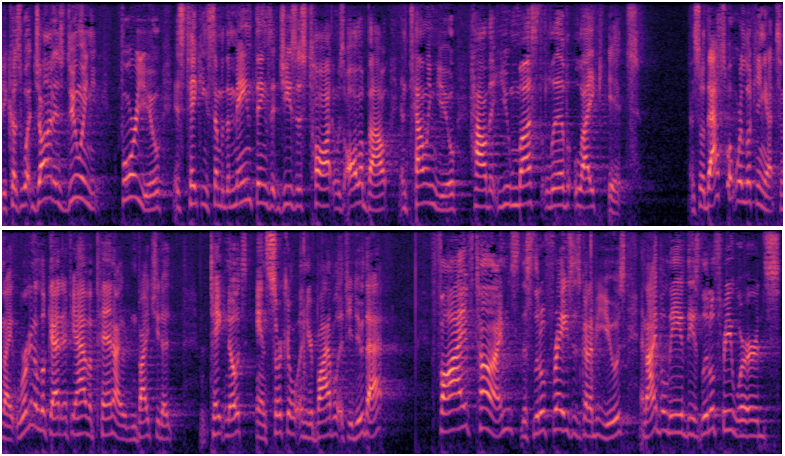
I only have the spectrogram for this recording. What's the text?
Because what John is doing for you is taking some of the main things that Jesus taught and was all about and telling you how that you must live like it. And so that's what we're looking at tonight. We're going to look at it. If you have a pen, I would invite you to take notes and circle in your Bible if you do that. Five times this little phrase is going to be used, and I believe these little three words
